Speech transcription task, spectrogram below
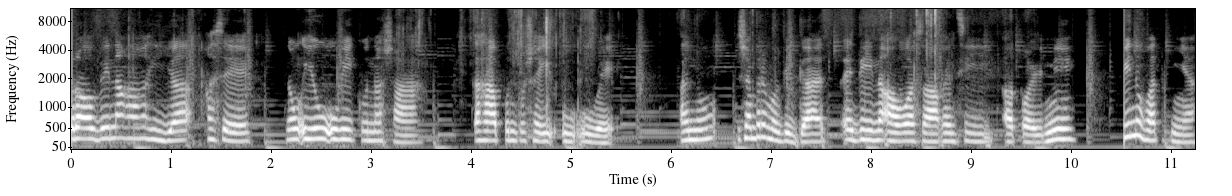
Grabe, nakakahiya. Kasi, nung iuuwi ko na siya, kahapon ko siya iuuwi. Ano? Siyempre mabigat. Eh di naawa sa akin si attorney. Pinuhat niya.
